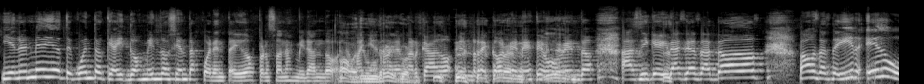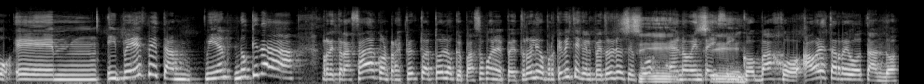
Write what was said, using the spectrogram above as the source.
Y en el medio te cuento que hay 2.242 personas mirando la mañana del mercado, en récord en este bien. momento. Así que gracias a todos. Vamos a seguir. Edu, eh, IPF también no queda retrasada con respecto a todo lo que pasó con el petróleo, porque viste que el petróleo se Sí, fue a 95, sí. bajo, ahora está rebotando.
